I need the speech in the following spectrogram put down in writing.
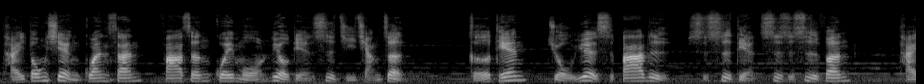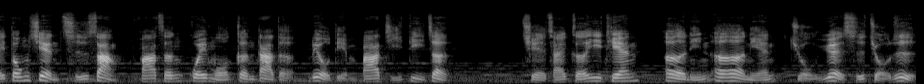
台东县关山发生规模六点四级强震。隔天。九月十八日十四点四十四分，台东县池上发生规模更大的六点八级地震，且才隔一天，二零二二年九月十九日，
